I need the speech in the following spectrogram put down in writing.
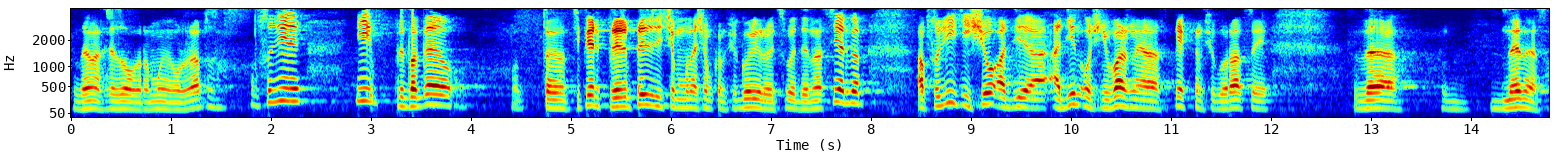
DNS-резолвер, мы уже обсудили. И предлагаю вот, э, теперь, прежде чем мы начнем конфигурировать свой DNS-сервер, обсудить еще один, один очень важный аспект конфигурации DNS.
